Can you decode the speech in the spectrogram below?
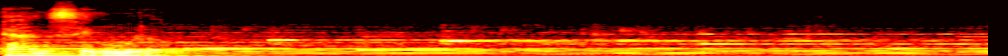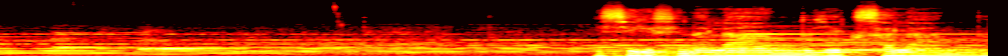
tan seguro. Y sigues inhalando y exhalando.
